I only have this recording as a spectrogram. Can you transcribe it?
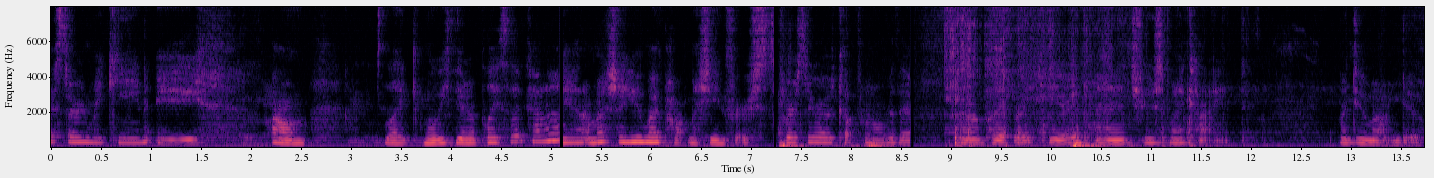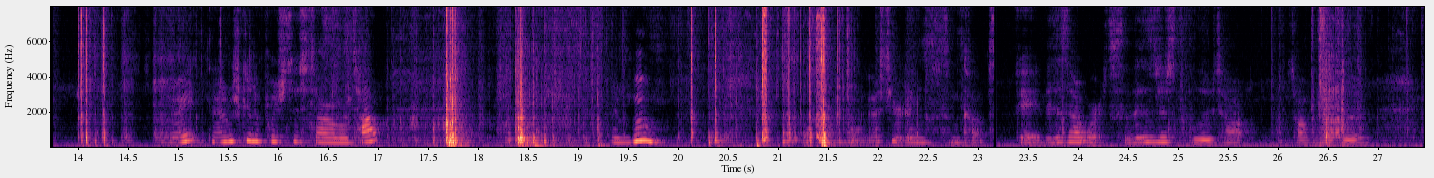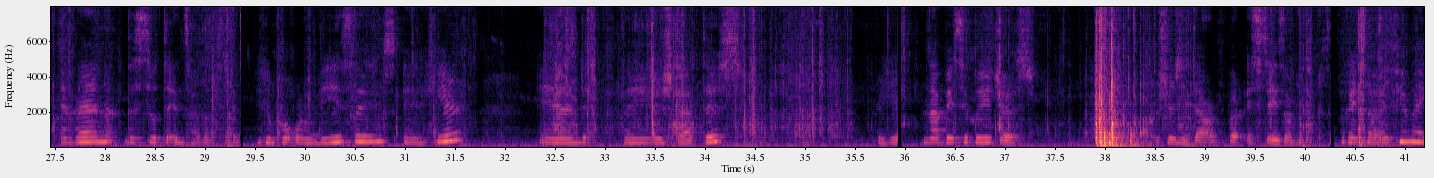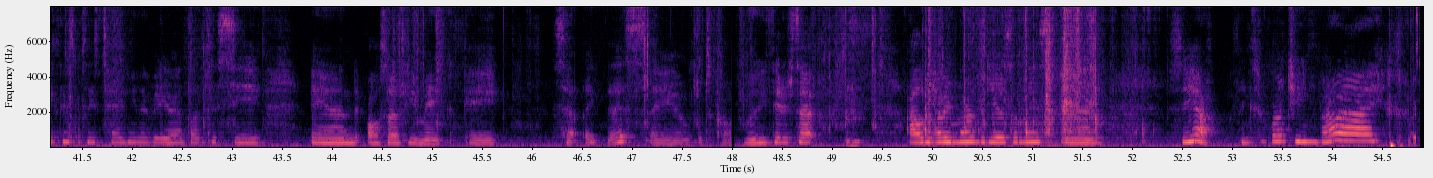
I started making a um like movie theater playset kind of. And I'm gonna show you my pop machine first. First thing I would cut from over there. I'm gonna put it right here and choose my kind. I'm gonna do Mountain Dew. Alright, then I'm just gonna push this down on the top. And boom. Oh my gosh, you're in some cups. Okay, this is how it works. So this is just glue top, top of the glue. And then this is what the inside looks like. You can put one of these things in here. And then you just got this right here. And that basically just pushes it down, but it stays on here. Okay, so if you make this, please tag me in the video. I'd love to see. And also if you make a set like this, a what's it called, movie theater set, I'll be having more videos on this. And so yeah, thanks for watching. Bye.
